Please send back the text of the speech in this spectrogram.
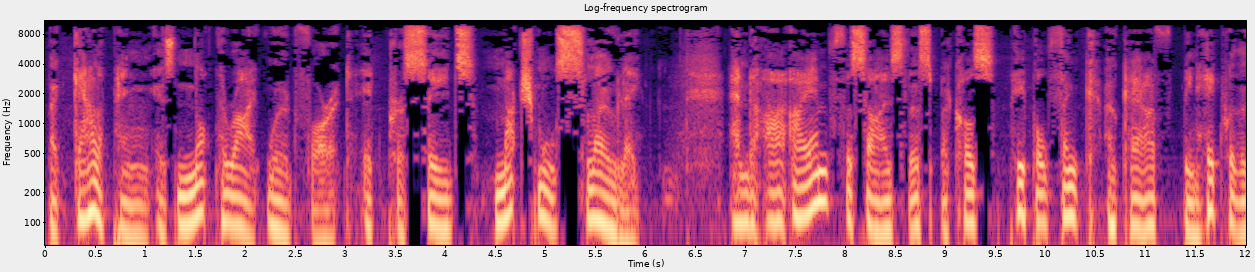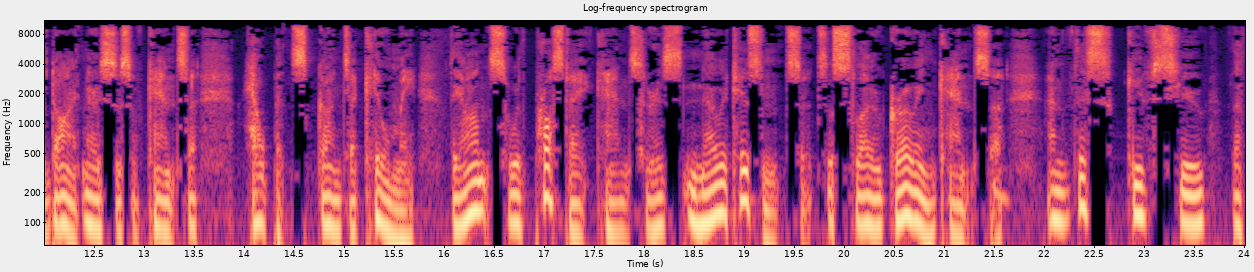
but galloping is not the right word for it. It proceeds much more slowly. And I, I emphasize this because people think, okay, I've been hit with a diagnosis of cancer, help, it's going to kill me. The answer with prostate cancer is no, it isn't. It's a slow growing cancer. And this gives you the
